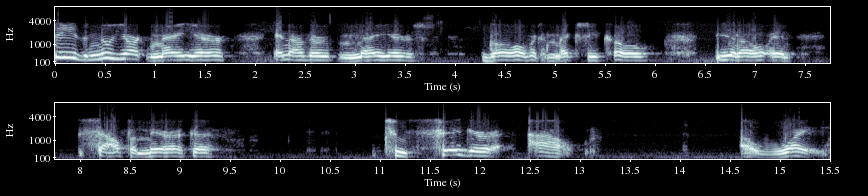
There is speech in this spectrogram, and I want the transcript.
see the New York mayor and other mayors go over to Mexico, you know, and South America to figure out a way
